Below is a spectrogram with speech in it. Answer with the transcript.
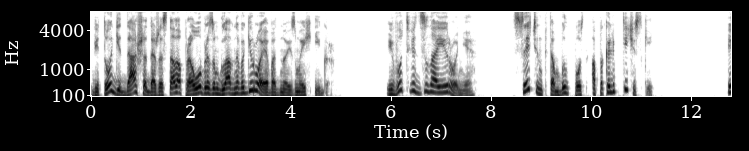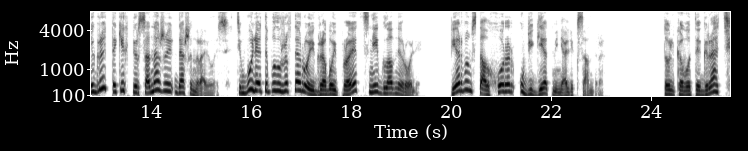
В итоге Даша даже стала прообразом главного героя в одной из моих игр. И вот ведь злая ирония. Сеттинг там был постапокалиптический. Играть таких персонажей Даше нравилось. Тем более это был уже второй игровой проект с ней в главной роли. Первым стал хоррор «Убеги от меня, Александра». Только вот играть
